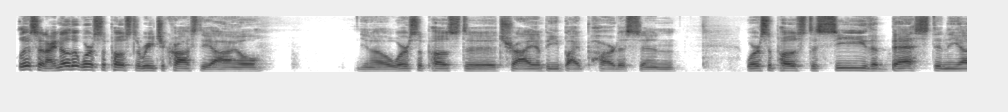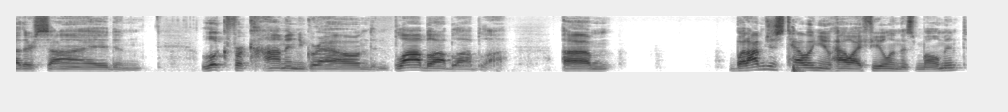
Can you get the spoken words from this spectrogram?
listen, I know that we're supposed to reach across the aisle. You know, we're supposed to try and be bipartisan. We're supposed to see the best in the other side and look for common ground and blah, blah, blah, blah. Um, but I'm just telling you how I feel in this moment,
